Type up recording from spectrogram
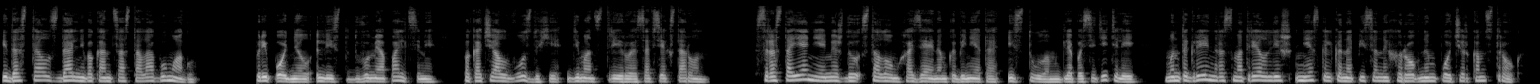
и достал с дальнего конца стола бумагу. Приподнял лист двумя пальцами, покачал в воздухе, демонстрируя со всех сторон. С расстояния между столом хозяином кабинета и стулом для посетителей Монтегрейн рассмотрел лишь несколько написанных ровным почерком строк.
